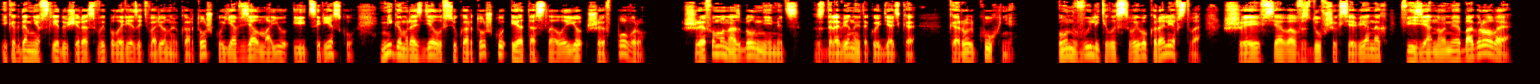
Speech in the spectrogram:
И когда мне в следующий раз выпало резать вареную картошку, я взял мою яйцерезку, мигом разделал всю картошку и отослал ее шеф-повару. Шефом у нас был немец, здоровенный такой дядька — король кухни. Он вылетел из своего королевства, шея вся во вздувшихся венах, физиономия багровая.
